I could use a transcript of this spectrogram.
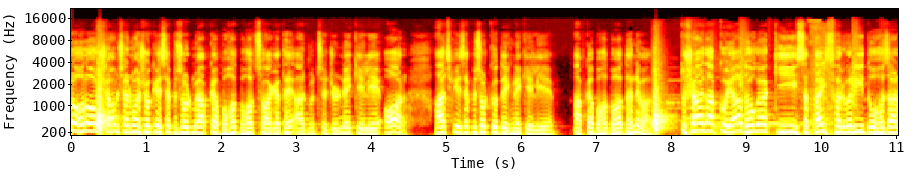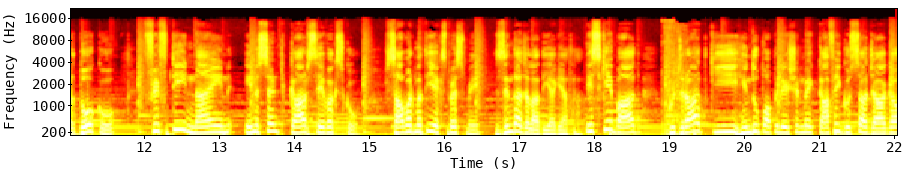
हेलो हेलो और शाम शर्मा शो के इस एपिसोड में आपका बहुत बहुत स्वागत है आज मुझसे जुड़ने के लिए और आज के इस एपिसोड को देखने के लिए आपका बहुत बहुत धन्यवाद। तो शायद आपको याद होगा कि 27 फरवरी 2002 को 59 इनोसेंट कार सेवक्स को साबरमती एक्सप्रेस में ज़िंदा जला दिया गया था। इसके बाद गुजरात की हिंदू पॉपुलेशन में काफ़ी गुस्सा जागा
